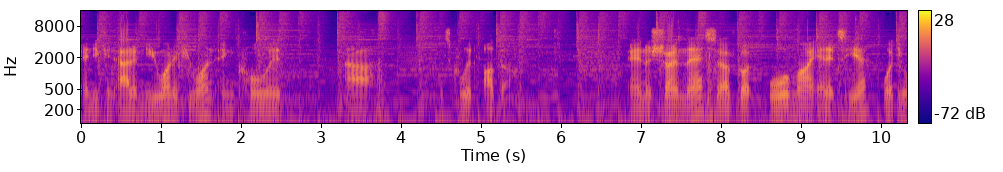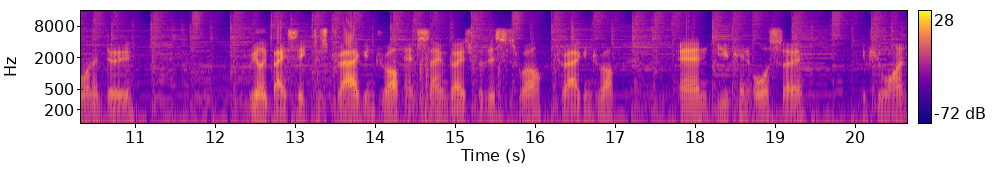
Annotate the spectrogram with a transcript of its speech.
and you can add a new one if you want and call it uh, let's call it other and as shown there. So I've got all my edits here. What you want to do really basic just drag and drop and same goes for this as well drag and drop. And you can also if you want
